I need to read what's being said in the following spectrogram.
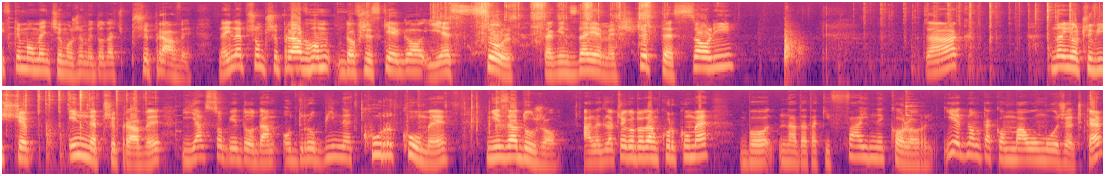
I w tym momencie możemy dodać przyprawy. Najlepszą przyprawą do wszystkiego jest sól. Tak więc dajemy szczyptę soli. Tak. No i oczywiście inne przyprawy. Ja sobie dodam odrobinę kurkumy. Nie za dużo. Ale dlaczego dodam kurkumę? Bo nada taki fajny kolor. Jedną taką małą łyżeczkę.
